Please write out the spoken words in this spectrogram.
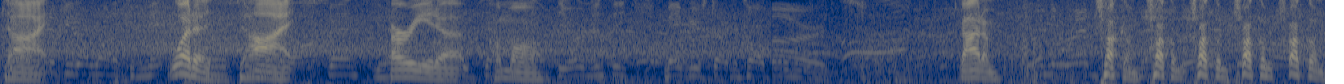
dot. What a dot. Hurry it up. Come on. Got him. Truck him, truck him, truck him, truck him, truck him.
